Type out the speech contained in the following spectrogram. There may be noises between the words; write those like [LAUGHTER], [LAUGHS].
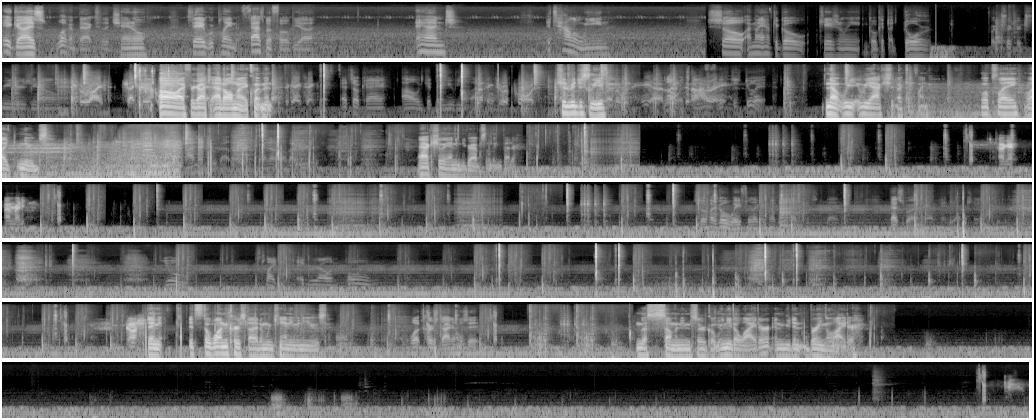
Hey guys, welcome back to the channel. Today we're playing Phasmophobia. And it's Halloween. So I might have to go occasionally go get the door for trick or treaters, you know. You've arrived. Check Oh, I forgot to add all my equipment. It's okay. I'll get the UV flash. Nothing to report. Should we just leave? Whoever was here No, left it's in a fine. hurry. Let's just do it. No, we we actually okay, fine. We'll play like noobs. Actually, I need to grab something better. Okay, I'm ready. So if I go away for like a couple seconds, then that's where I am handy. I can't. Yo, it's like Edgar Allan Poe. Gosh dang it. It's the one cursed item we can't even use. What cursed item is it? The summoning circle. We need a lighter, and we didn't bring a lighter.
